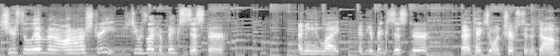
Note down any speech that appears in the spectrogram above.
She used to live in, on our street. She was like a big sister. I mean, like, if your big sister uh, takes you on trips to the dump,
